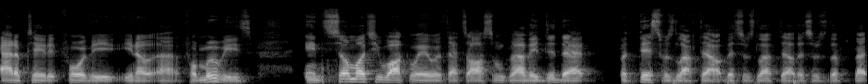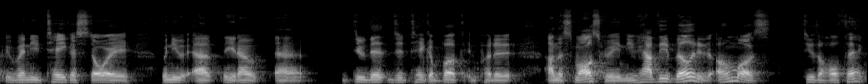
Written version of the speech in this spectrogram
adapted for the, you know, uh, for movies. and so much you walk away with. That's awesome. Glad they did that. But this was left out. This was left out. This was the when you take a story, when you uh, you know uh, do the to take a book and put it on the small screen, you have the ability to almost do the whole thing.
